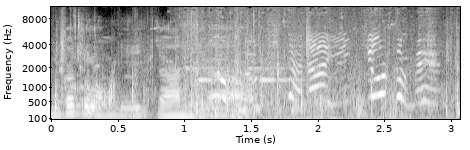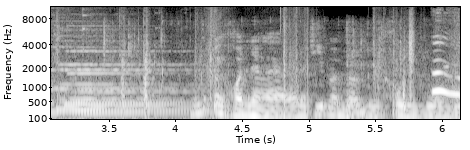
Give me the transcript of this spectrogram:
มันก็ดวงดีจานแล้วนี่เป็นคนยังไงวะเนี่ยที่มันแบบมีคนดวงดี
